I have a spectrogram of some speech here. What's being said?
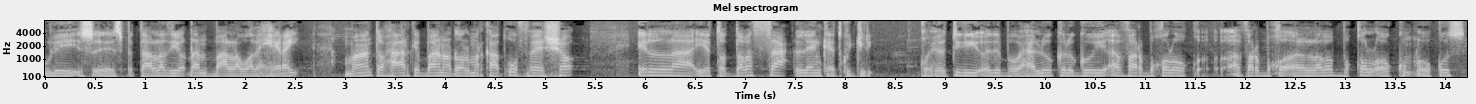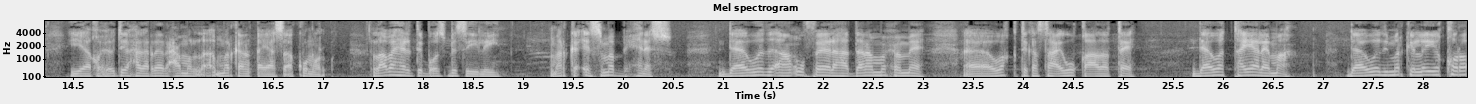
uu leeyay isbitaalladii oo dhan baa la wada xiray. Maanta waxaa arkay baanadhool markaad u feesho ilaa iyo toddoba saac leenkaad ku jiri. Qaxootigii odaba waxaa loo kala gooyey laba boqol oo kun oo qos iyo qaxootiga xaga reer camal markaan qiyaas ah ku nool. Laba helti boosbasay leeyihiin marka isma bixinayso daawada aan u feela haddana ma xumee waqti kasta ha igu qaadatee daawo tayale ma ah daawadii markii la ii qoro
